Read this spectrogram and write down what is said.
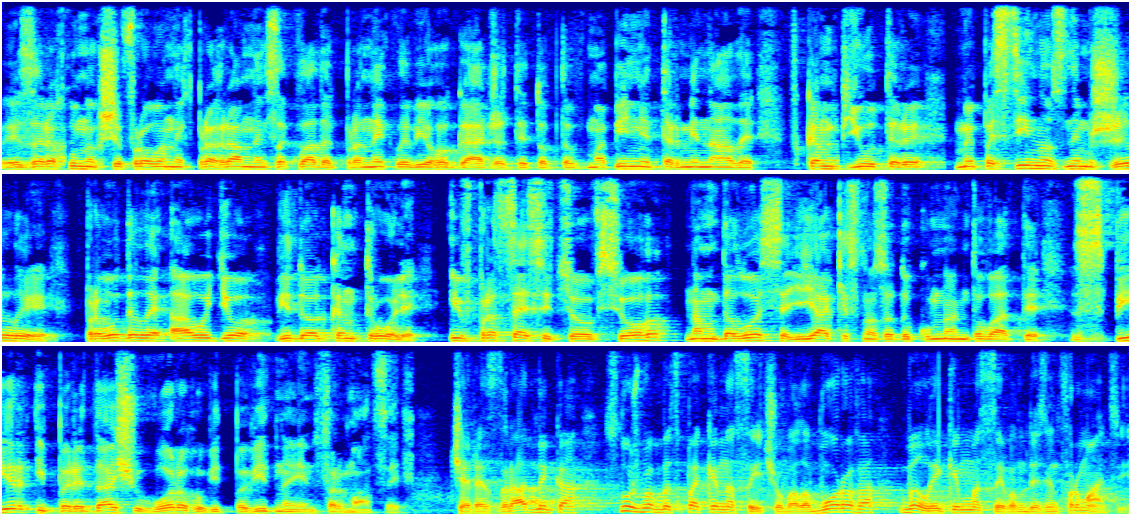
е, за рахунок шифрованих програмних закладок проникли в його гаджети, тобто в мобільні термінали, в комп'ютери. Ми постійно з ним жили, проводили аудіо відеоконтролі. І в процесі цього всього нам вдалося якісно задокументувати збір і передачу ворогу відповідної інформації. Через зрадника Служба безпеки насичувала ворога великим масивом дезінформації.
